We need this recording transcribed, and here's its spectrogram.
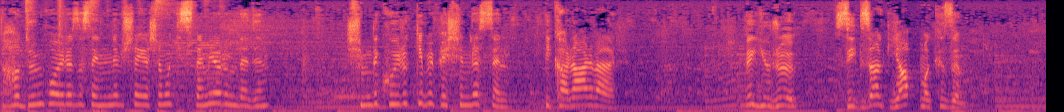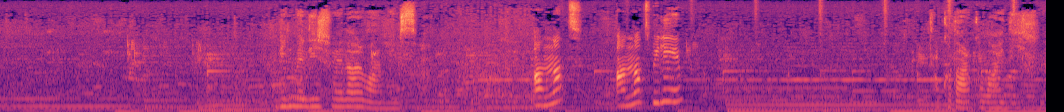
Daha dün Poyraz'a seninle bir şey yaşamak istemiyorum dedin. Şimdi kuyruk gibi peşindesin. Bir karar ver. Ve yürü. Zigzag yapma kızım. Bilmediği şeyler var Melisa. Anlat. Anlat bileyim. O kadar kolay değil.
